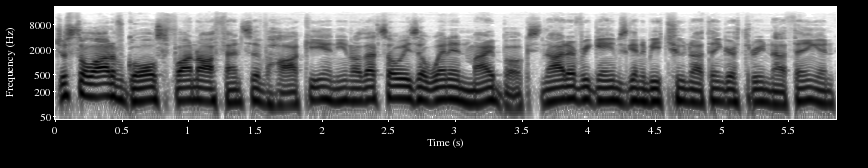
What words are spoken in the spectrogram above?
just a lot of goals, fun offensive hockey, and you know that's always a win in my books. Not every game's going to be two nothing or three nothing, and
